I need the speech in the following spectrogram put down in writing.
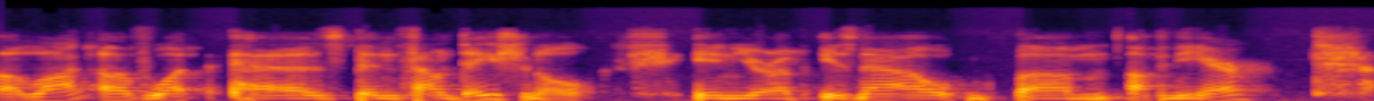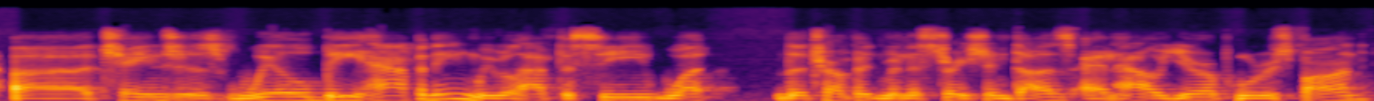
a lot of what has been foundational in Europe is now um, up in the air. Uh, changes will be happening. We will have to see what the Trump administration does and how Europe will respond.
